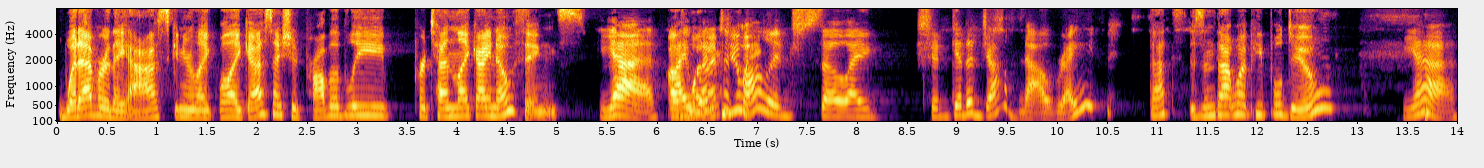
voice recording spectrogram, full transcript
whatever they ask. And you're like, well, I guess I should probably pretend like I know things. Yeah. I went I'm to doing. college, so I should get a job now, right? That's isn't that what people do? Yeah.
